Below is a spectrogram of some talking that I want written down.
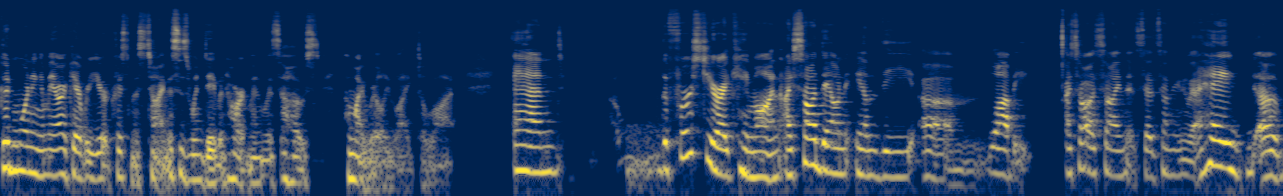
Good Morning America every year at Christmas time. This is when David Hartman was a host, whom I really liked a lot. And the first year I came on, I saw down in the um, lobby I saw a sign that said something about, "Hey, uh,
